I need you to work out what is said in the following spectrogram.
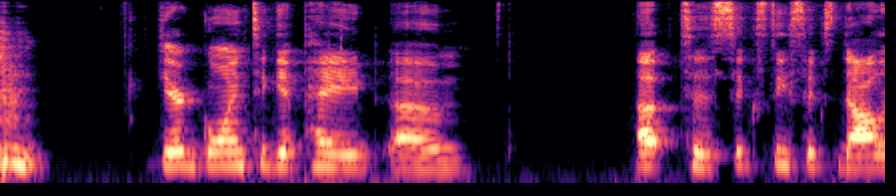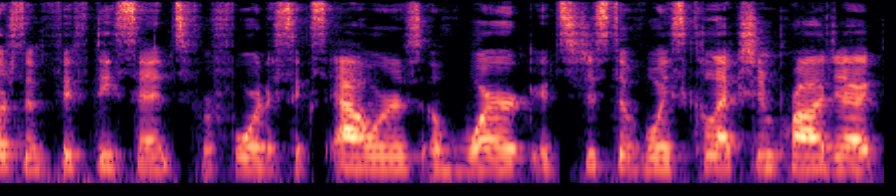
you're going to get paid um, up to $66.50 for four to six hours of work. It's just a voice collection project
